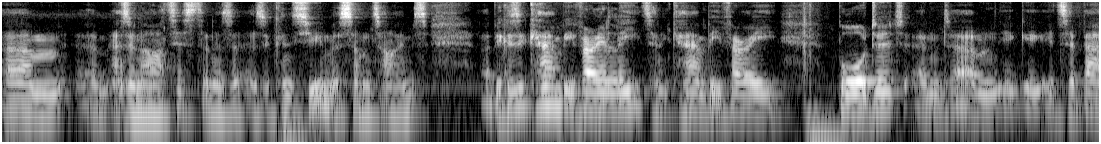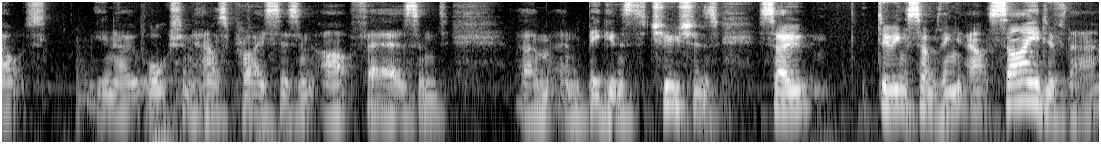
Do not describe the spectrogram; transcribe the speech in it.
um, um, as an artist and as a, as a consumer sometimes, uh, because it can be very elite and it can be very bordered, and um, it, it's about you know auction house prices and art fairs and um, and big institutions. So doing something outside of that,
